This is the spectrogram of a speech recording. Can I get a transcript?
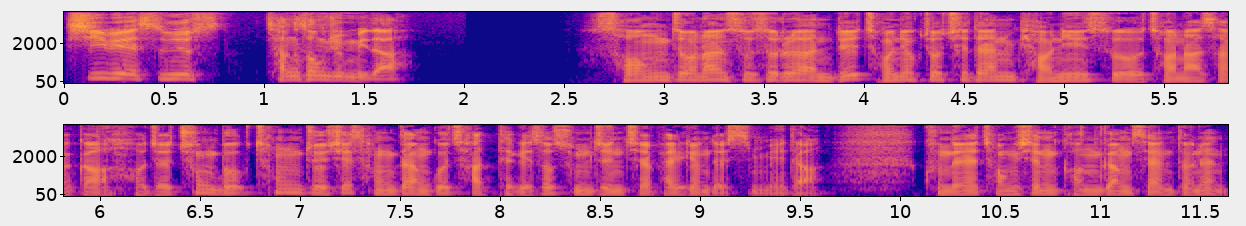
CBS 뉴스 장성주입니다. 성전환 수술을 한 뒤 전역 조치된 변희수 전 하사가 어제 충북 청주시 상담구 자택에서 숨진 채 발견됐습니다. 군내 정신건강센터는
